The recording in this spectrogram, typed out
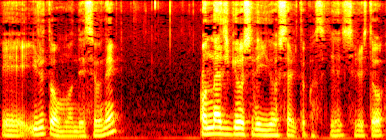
えー、いると思うんですよね。同じ業種で移動したりとかしてる人。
